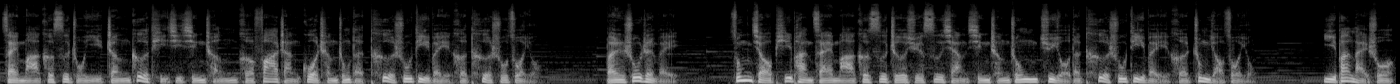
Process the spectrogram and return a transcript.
在马克思主义整个体系形成和发展过程中的特殊地位和特殊作用。本书认为。宗教批判在马克思哲学思想形成中具有的特殊地位和重要作用。一般来说，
